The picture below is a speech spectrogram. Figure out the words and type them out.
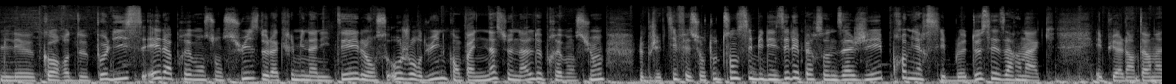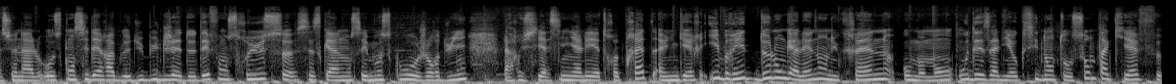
Le corps de police et la prévention suisse de la criminalité lancent aujourd'hui une campagne nationale de prévention. L'objectif est surtout de sensibiliser les personnes âgées, première cible de ces arnaques. Et puis à l'international, hausse considérable du budget de défense russe. C'est ce qu'a annoncé Moscou aujourd'hui. La Russie a signalé être prête à une guerre hybride de longue haleine en Ukraine, au moment où des alliés occidentaux sont à Kiev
